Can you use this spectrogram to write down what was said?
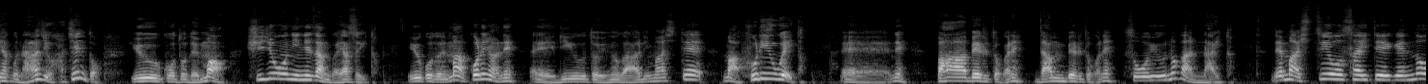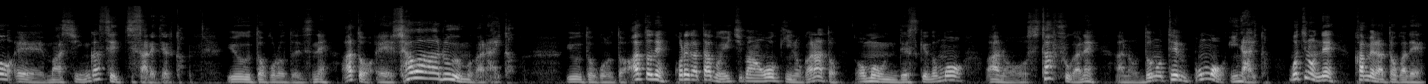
3278円ということで、まあ、非常に値段が安いと。いうことで、まあ、これにはね、えー、理由というのがありまして、まあ、フリーウェイト、えー、ね、バーベルとかね、ダンベルとかね、そういうのがないと。で、まあ、必要最低限の、えー、マシンが設置されてるというところとですね、あと、えー、シャワールームがないと。いうところと、あとね、これが多分一番大きいのかなと思うんですけども、あの、スタッフがね、あの、どの店舗もいないと。もちろんね、カメラとかで、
